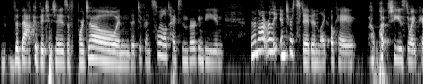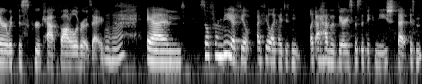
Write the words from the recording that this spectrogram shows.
the back of vintages of Bordeaux and the different soil types in Burgundy. And they're not really interested in, like, okay, what cheese do I pair with this screw cap bottle of rosé? Mm-hmm. And so for me, I feel I feel like I didn't like I have a very specific niche that isn't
